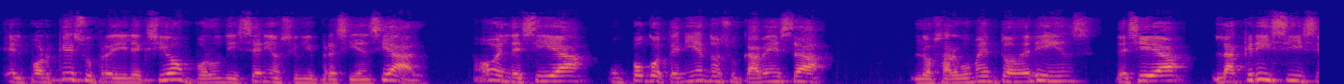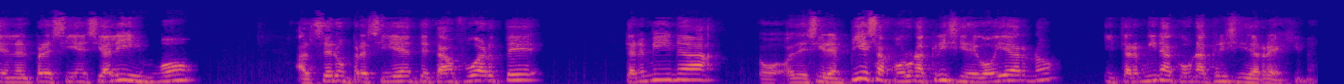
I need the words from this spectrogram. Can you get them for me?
el porqué su predilección por un diseño semipresidencial. ¿no? Él decía, un poco teniendo en su cabeza los argumentos de Linz, decía, la crisis en el presidencialismo, al ser un presidente tan fuerte, termina, o, es decir, empieza por una crisis de gobierno y termina con una crisis de régimen.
